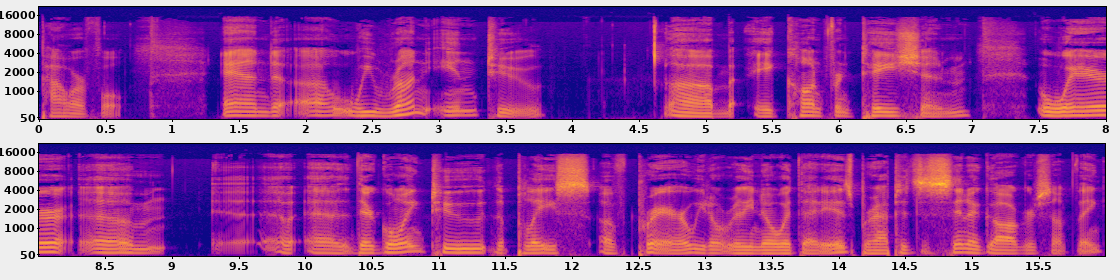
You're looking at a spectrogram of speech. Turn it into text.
powerful. And uh, we run into um, a confrontation where um, uh, uh, they're going to the place of prayer. We don't really know what that is. Perhaps it's a synagogue or something.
